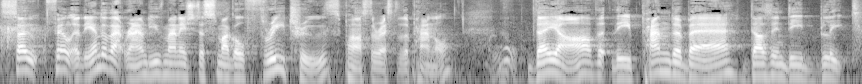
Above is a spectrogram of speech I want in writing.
So, Phil, at the end of that round, you've managed to smuggle three truths past the rest of the panel. They are that the panda bear does indeed bleat.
